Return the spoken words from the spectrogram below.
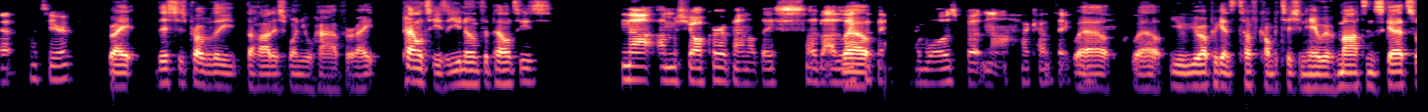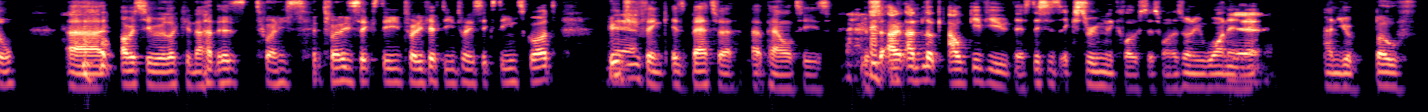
Yeah, let's hear it. Right. This is probably the hardest one you'll have, right? Penalties. Are you known for penalties? Nah, I'm a shocker at penalties. I'd, I'd well, like to think I was, but nah, I can't take Well, well, you, you're up against tough competition here with Martin Skrtel. Uh, obviously, we are looking at this 20, 2016, 2015, 2016 squad. Who yeah. do you think is better at penalties? and look, I'll give you this. This is extremely close. This one. There's only one in yeah. it, and you're both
